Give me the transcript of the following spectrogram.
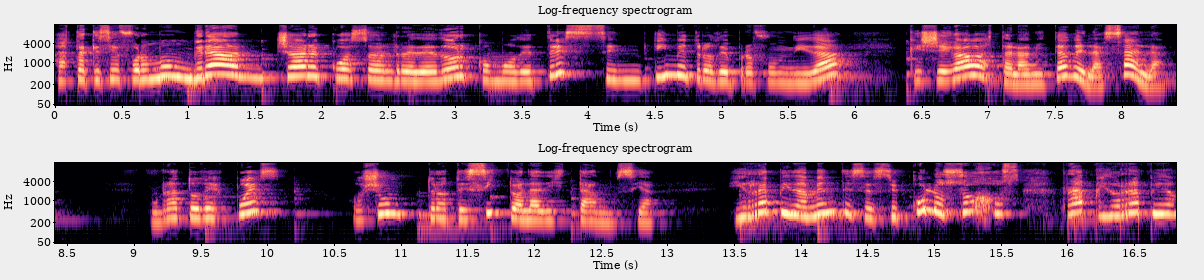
hasta que se formó un gran charco a su alrededor como de tres centímetros de profundidad que llegaba hasta la mitad de la sala. Un rato después oyó un trotecito a la distancia y rápidamente se secó los ojos, rápido, rápido,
